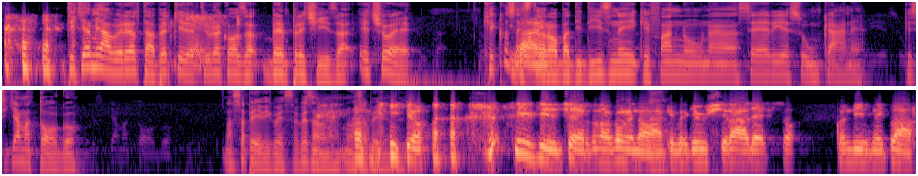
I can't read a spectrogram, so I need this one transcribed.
ti chiamiamo in realtà per chiederti una cosa ben precisa, e cioè che cos'è Vai. sta roba di Disney che fanno una serie su un cane che si chiama Togo? La sapevi questa? Questa non, non la sapevi. Oddio. sì, sì, certo, no, come no, anche perché uscirà adesso con Disney Plus.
